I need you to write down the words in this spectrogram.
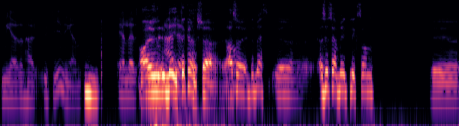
med den här utgivningen? Mm. Eller ja, liksom, lite det... kanske. Ja. Alltså det mest, eh, jag skulle säga liksom Eh,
